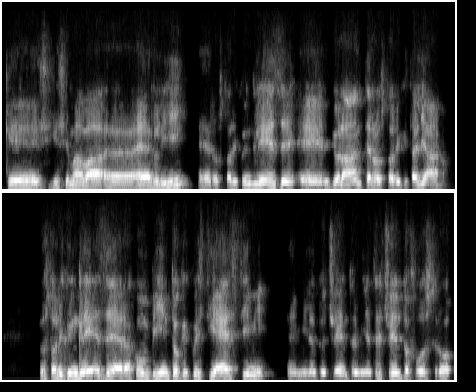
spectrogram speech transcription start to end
che si chiamava eh, Early, era lo storico inglese, e il Violante era lo storico italiano. Lo storico inglese era convinto che questi estimi nel 1200 e 1300 fossero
